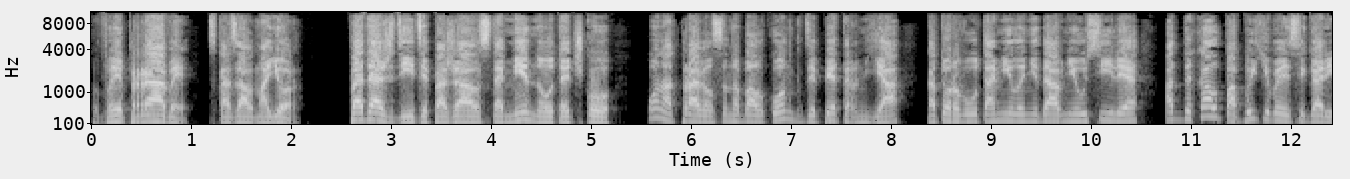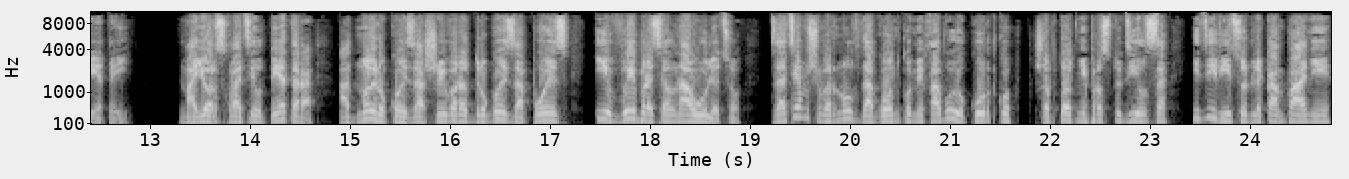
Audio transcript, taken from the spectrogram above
«Вы правы», — сказал майор. «Подождите, пожалуйста, минуточку». Он отправился на балкон, где Петр Нья которого утомило недавние усилия, отдыхал, попыхивая сигаретой. Майор схватил Петера одной рукой за шиворот, другой за пояс и выбросил на улицу. Затем швырнул вдогонку меховую куртку, чтоб тот не простудился, и девицу для компании,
